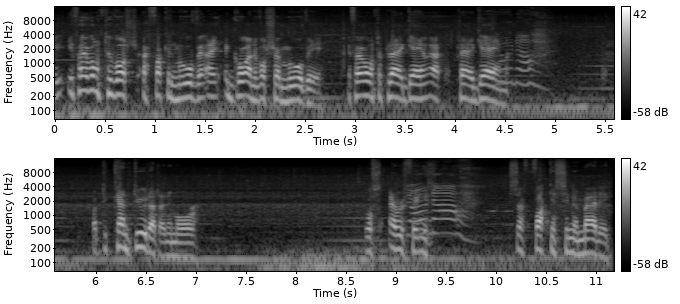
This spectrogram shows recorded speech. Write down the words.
If I want to watch a fucking movie, I go and watch a movie. If I want to play a game, I play a game. But you can't do that anymore. Because everything is, is a fucking cinematic.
